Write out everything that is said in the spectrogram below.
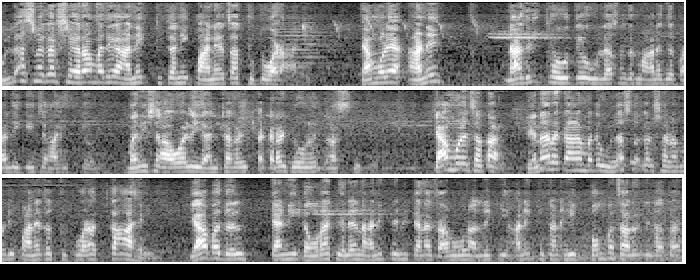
उल्हासनगर शहरामध्ये अनेक ठिकाणी पाण्याचा तुटवडा आहे. त्यामुळे अनेक नागरिक जे होते उल्हासनगर महानगरपालिकेचे आयुक्त मनीषा आवाळे यांच्याकडे तक्रार घेऊन येत असते. त्यामुळेच आता येणाऱ्या काळामध्ये उल्हासनगर शहरामध्ये पाण्याचा तुटवडा का आहे? याबद्दल त्यांनी दौरा केला आणि अनेक ठिकाणी त्यांना जाणवून आले की अनेक ठिकाणी हे पंप चालवले जातात.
